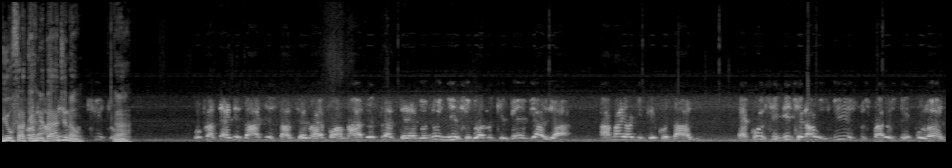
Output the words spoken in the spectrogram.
E o Fraternidade Agora, não? Título, ah. O Fraternidade está sendo reformado e pretendo, no início do ano que vem, viajar. A maior dificuldade é conseguir tirar os vistos para os tripulantes,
